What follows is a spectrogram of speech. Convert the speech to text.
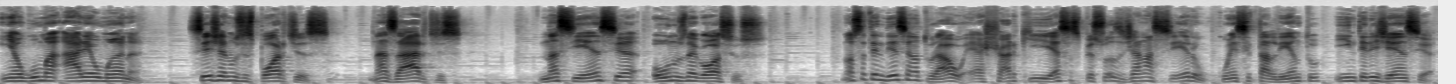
em alguma área humana, seja nos esportes, nas artes, na ciência ou nos negócios. Nossa tendência natural é achar que essas pessoas já nasceram com esse talento e inteligência.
